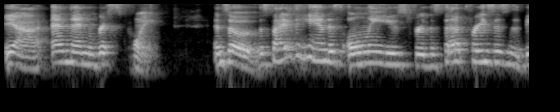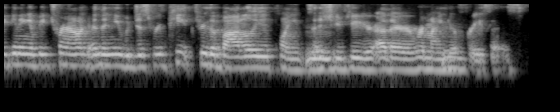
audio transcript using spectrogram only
Yeah. And then wrist point. And so the side of the hand is only used for the setup phrases at the beginning of each round. And then you would just repeat through the bodily points as you do your other reminder Mhm. phrases.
